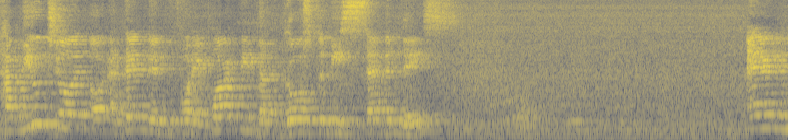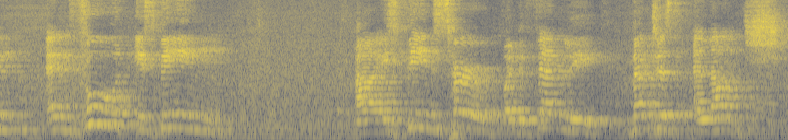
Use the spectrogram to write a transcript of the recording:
Have you joined or attended for a party that goes to be seven days? And and food is being uh, is being served by the family, not just a lunch,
